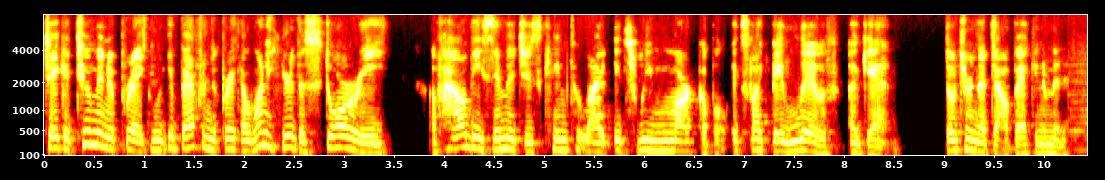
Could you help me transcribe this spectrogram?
take a two minute break. When we get back from the break, I want to hear the story of how these images came to light. It's remarkable. It's like they live again. Don't turn that down. Back in a minute.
